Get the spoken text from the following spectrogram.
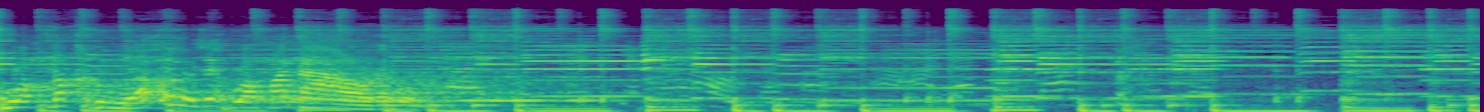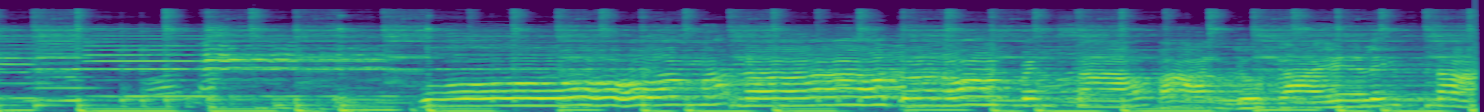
พวงมะเขือเออไม่ใช่พวงมะนาวนะผม พวงมะนาวตัวน้องเป็นสาวบ้านอยู่ไกลลิบตา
